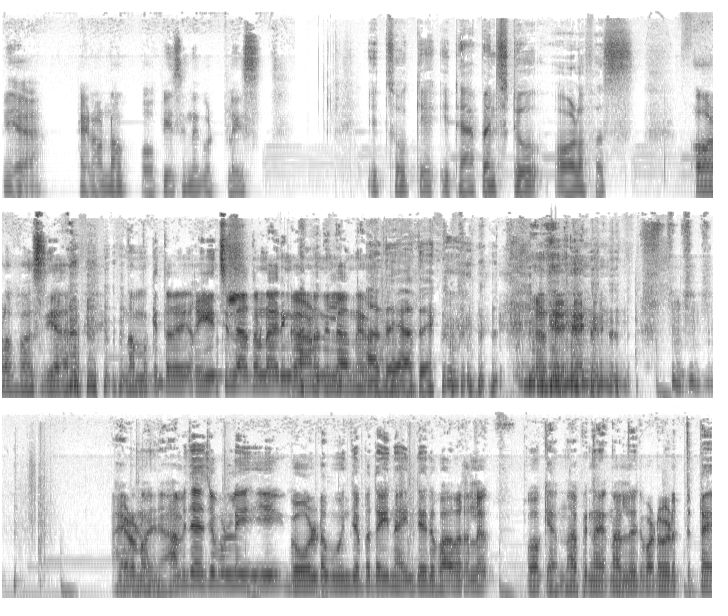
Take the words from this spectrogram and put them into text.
ya I don't know hope is in a good place it's okay it happens all of us. As all of us ya നമുക്ക് ഇത്ര റീച്ച് ഇല്ലാത്തതുകൊണ്ട് ആരും കാണുന്നില്ല. അതെ അതെ. അയടണോ ഞാൻ വിചാരിച്ച പുള്ളി ഈ ഗോൾഡ് മൂഞ്ചപ്പത്തെ ഈ നയന്റി ഒരു പവറിൽ ഓക്കെ എന്നാ പിന്നെ നല്ലൊരു പടം എടുത്തിട്ടേ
